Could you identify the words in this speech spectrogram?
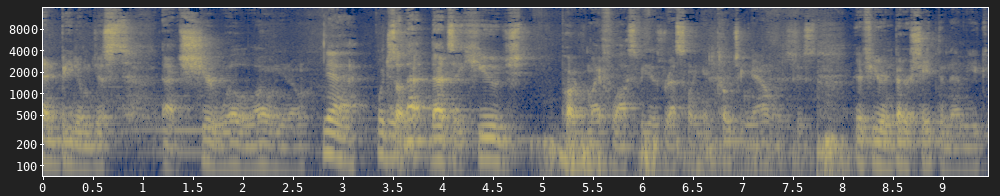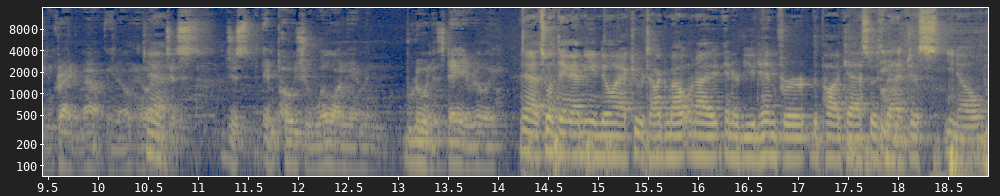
and beat them just at sheer will alone, you know. Yeah, which So is that that's a huge part of my philosophy is wrestling and coaching now. It's just if you're in better shape than them, you can grind them out. You know, like Yeah. just just impose your will on him and ruin his day. Really, yeah, that's one thing that me and Dylan actually were talking about when I interviewed him for the podcast was that just you know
